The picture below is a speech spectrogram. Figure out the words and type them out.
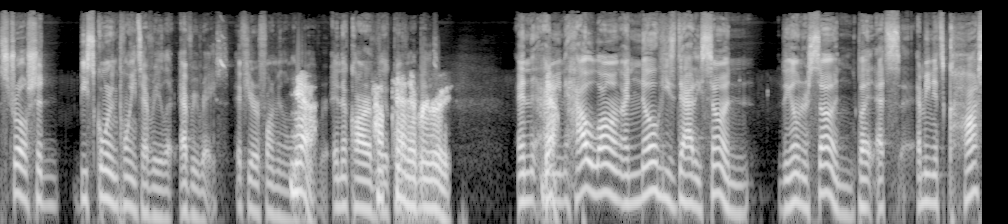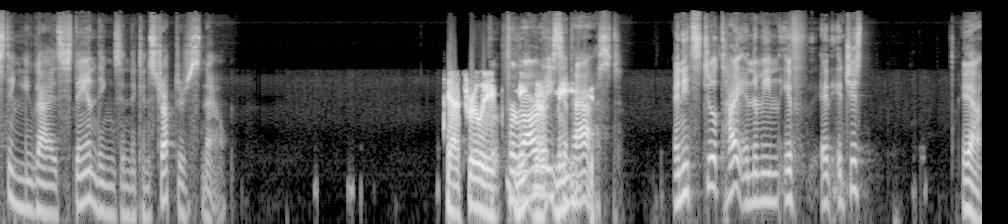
Stroll should be scoring points every every race if you're a Formula One Yeah. driver in a car of Top the 10 every race. And Yeah. I mean, how long? I know he's daddy's son, the owner's son, but it's I mean, it's costing you guys standings in the constructors now. Yeah, it's really Fer- meeting the- Ferrari meet- surpassed, and it's still tight. And I mean, if it, it just, yeah,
